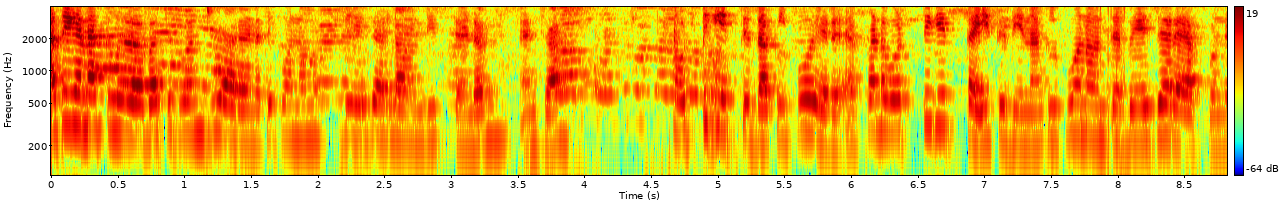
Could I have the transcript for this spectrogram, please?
ಅದೀಗ ನಕ್ಲು ಬತ್ತದ ಒಂಜು ವಾರ ಏನತ್ತೆ ಫೋನ್ ಮಸ್ತ್ ಬೇಜಾರ್ಲ ಒಂದು ಇತ್ತಂಡ ಅಂಚ ಒಟ್ಟಿಗೆ ಇತ್ತಿದ್ದ ಅಕ್ಲು ಪೋಯರೆ ಪಂಡ ಒಟ್ಟಿಗೆ ಇತ್ತ ಐತದಿ ನಕ್ಲು ಫೋನ್ ಅಂತ ಬೇಜಾರೇ ಆಪುಂಡ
